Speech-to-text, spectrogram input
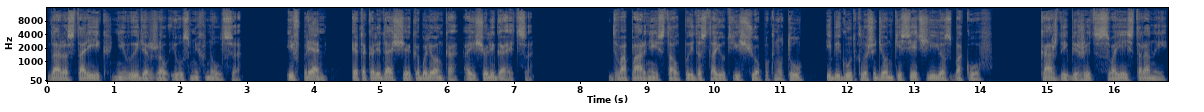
Даже старик не выдержал и усмехнулся. И впрямь эта каледащая кобыленка, а еще легается. Два парня из толпы достают еще по кнуту и бегут к лошаденке сечь ее с боков. Каждый бежит с своей стороны.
